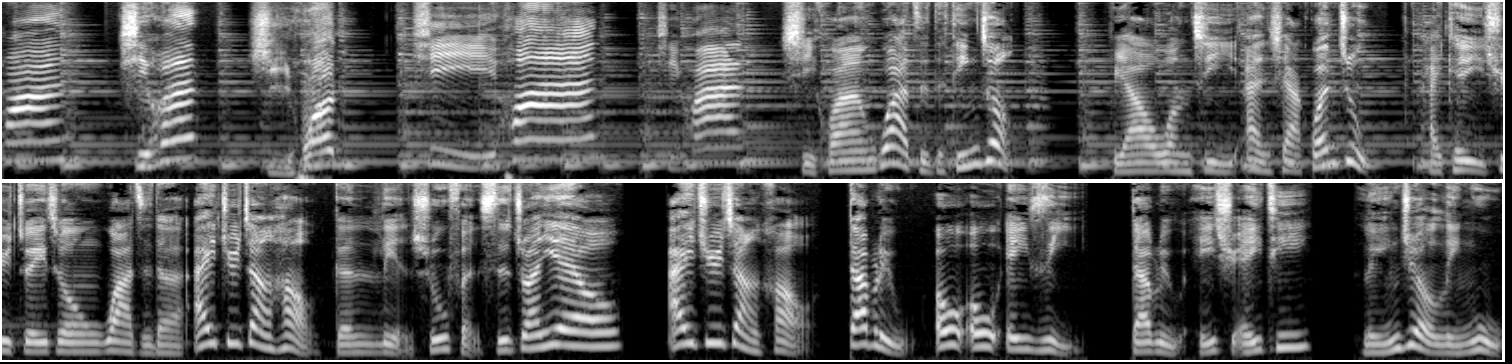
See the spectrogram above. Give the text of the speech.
欢，喜欢，喜欢，喜欢，喜欢，喜欢袜子的听众，不要忘记按下关注，还可以去追踪袜子的 IG 账号跟脸书粉丝专业哦。IG 账号。w o o a z w h a t 零九零五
